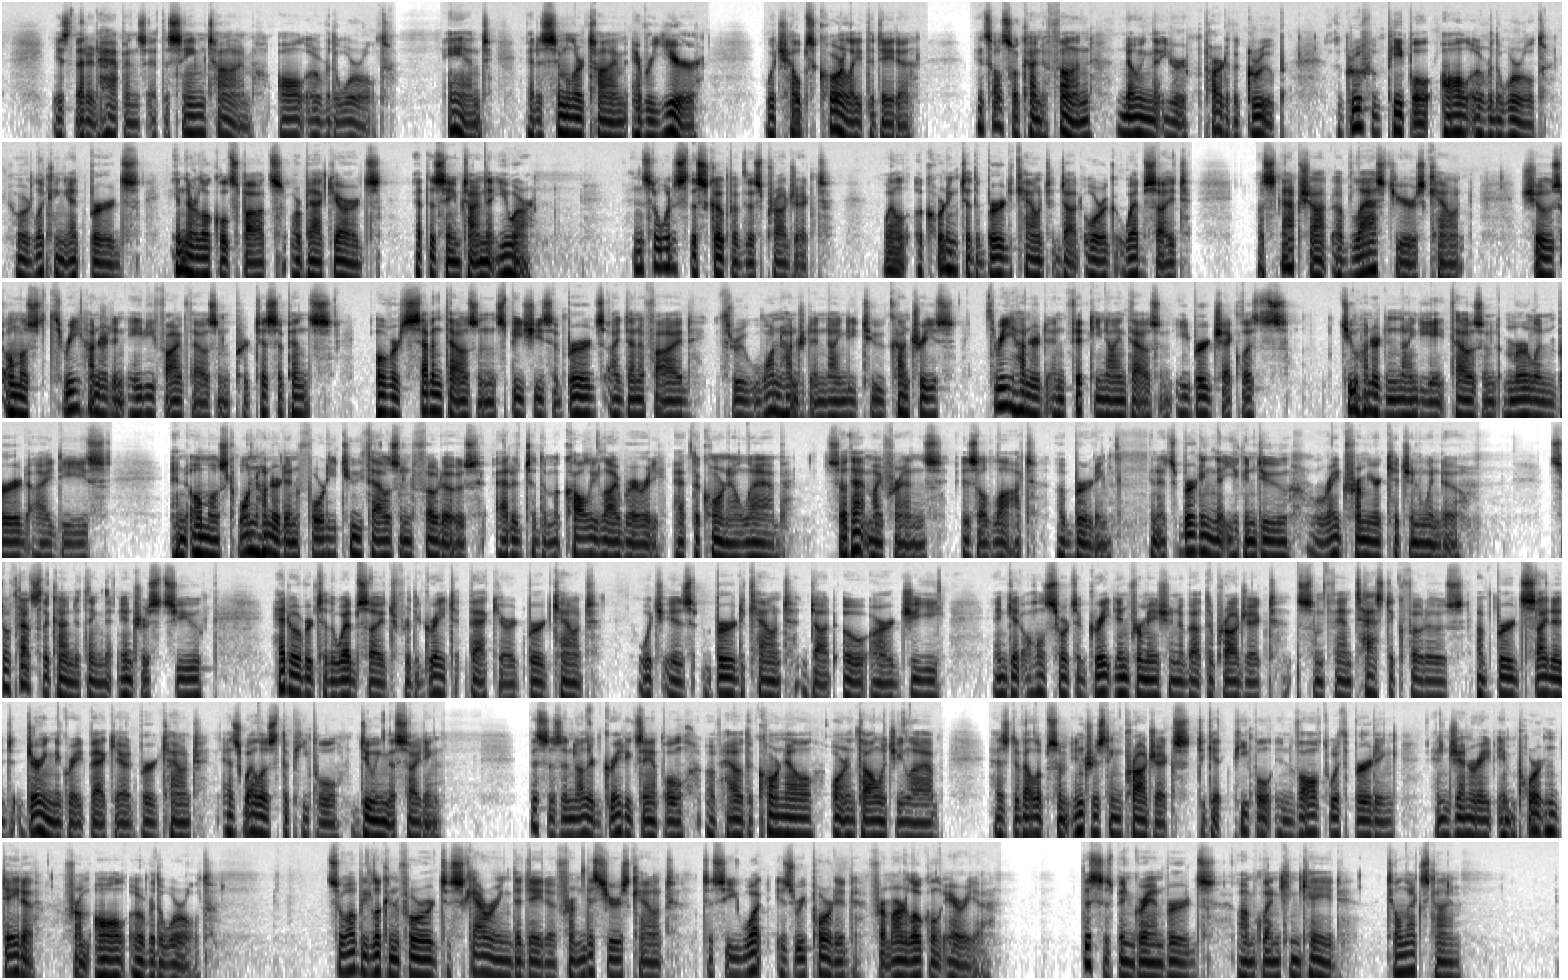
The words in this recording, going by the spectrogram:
is that it happens at the same time all over the world, and at a similar time every year, which helps correlate the data. It's also kind of fun knowing that you're part of a group, a group of people all over the world who are looking at birds in their local spots or backyards at the same time that you are. And so, what is the scope of this project? Well, according to the birdcount.org website, a snapshot of last year's count shows almost 385,000 participants, over 7,000 species of birds identified through 192 countries, 359,000 eBird checklists, 298,000 Merlin bird IDs, and almost 142,000 photos added to the Macaulay Library at the Cornell Lab. So, that, my friends, is a lot of birding. And it's birding that you can do right from your kitchen window. So, if that's the kind of thing that interests you, head over to the website for the Great Backyard Bird Count, which is birdcount.org, and get all sorts of great information about the project, some fantastic photos of birds sighted during the Great Backyard Bird Count, as well as the people doing the sighting. This is another great example of how the Cornell Ornithology Lab has developed some interesting projects to get people involved with birding and generate important data from all over the world. So I'll be looking forward to scouring the data from this year's count to see what is reported from our local area. This has been Grand Birds. I'm Glenn Kincaid. Till next time.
